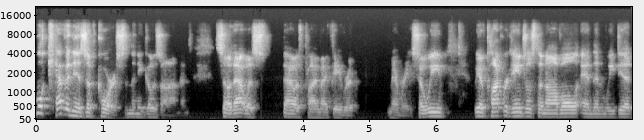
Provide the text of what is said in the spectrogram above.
"Well, Kevin is, of course." And then he goes on, and so that was that was probably my favorite memory. So we we have Clockwork Angels, the novel, and then we did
